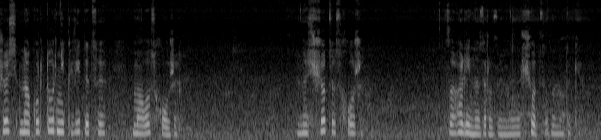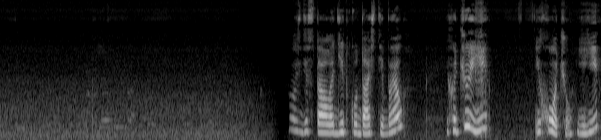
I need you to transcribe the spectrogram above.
Щось на культурні квіти це мало схоже. На що це схоже? Взагалі не зрозуміло, що це воно таке. Ось дістала дітку Дасті Бел і хочу її, і хочу її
